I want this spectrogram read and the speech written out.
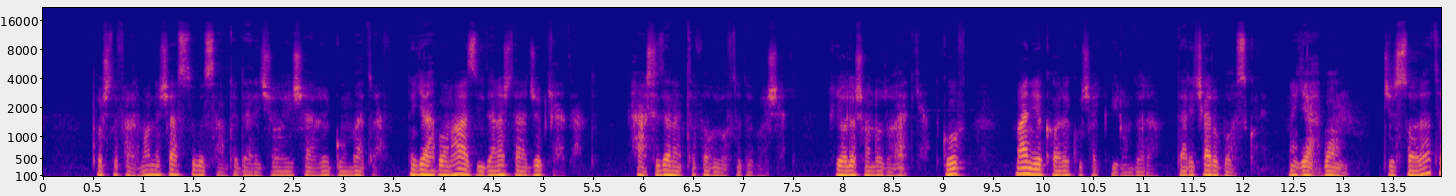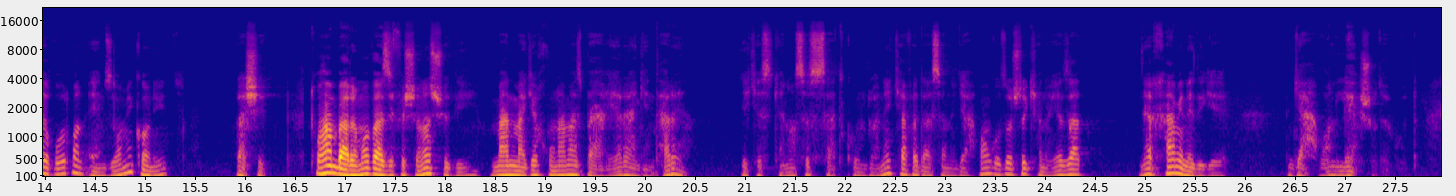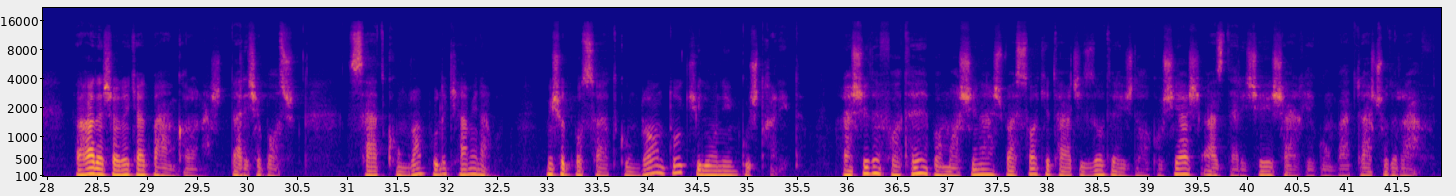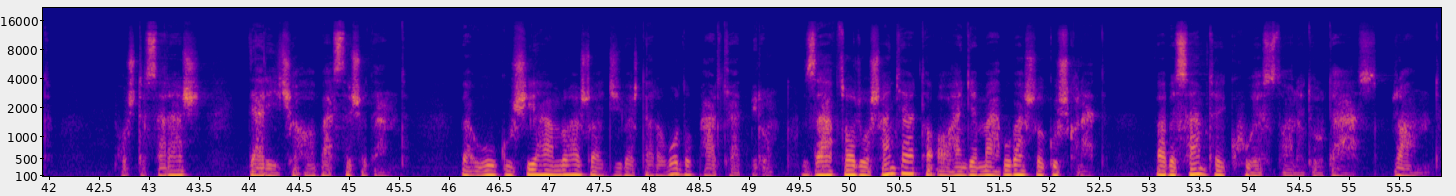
پشت فرمان نشست و به سمت دریچه های شرق گنبد رفت. نگهبان ها از دیدنش تعجب کردند. ترسیدن اتفاقی افتاده باشد. خیالشان را راحت کرد. گفت من یه کار کوچک بیرون دارم دریچه رو باز کنید نگهبان جسارت قربان امضا می‌کنید رشید تو هم برای ما وظیفه شناس شدی؟ من مگه خونم از بقیه رنگین تره؟ یک اسکناس صد کمرانه کف دست نگهبان گذاشت و کنایه زد. نرخ همینه دیگه. نگهبان له شده بود. فقط اشاره کرد به همکارانش. دریچه باز شد. صد کمران پول کمی نبود. می‌شد با صد کمران دو کیلو نیم گوشت خرید. رشید فاتح با ماشینش و ساک تجهیزات اجداکشیش از دریچه شرقی گنبد رد شد و رفت. پشت سرش دریچه ها بسته شدند. و او گوشی همراهش را از جیبش درآورد و پرت کرد بیرون. ضبط را روشن کرد تا آهنگ محبوبش را گوش کند و به سمت کوهستان دوردست راند.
